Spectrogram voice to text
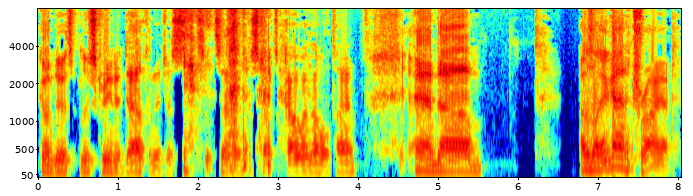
going to do its blue screen of death, and it just sits there and just starts going the whole time. And um, I was like, I got to try it.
